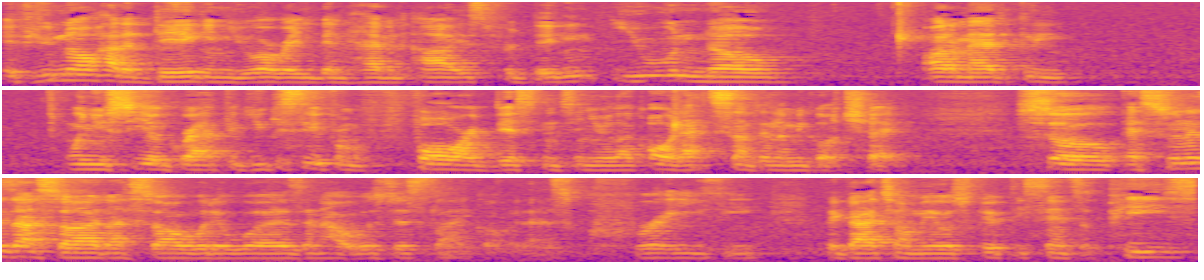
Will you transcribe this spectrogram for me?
if you know how to dig and you already been having eyes for digging, you will know automatically when you see a graphic, you can see it from a far distance and you're like, oh, that's something, let me go check. So as soon as I saw it, I saw what it was and I was just like, oh, that's crazy. The guy told me it was 50 cents a piece.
